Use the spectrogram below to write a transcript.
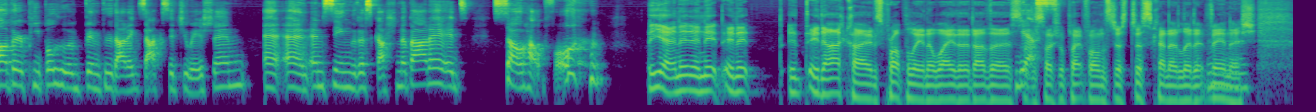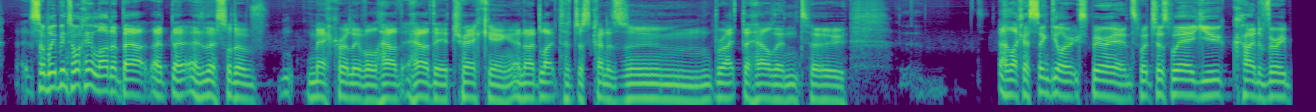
other people who have been through that exact situation and and, and seeing the discussion about it. It's so helpful. yeah, and it, and it and it it, it, archives properly in a way that other sort yes. of social platforms just just kind of let it vanish. Mm-hmm. So we've been talking a lot about at the, at the, sort of macro level how how they're tracking, and I'd like to just kind of zoom right the hell into a, uh, like a singular experience, which is where you kind of very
